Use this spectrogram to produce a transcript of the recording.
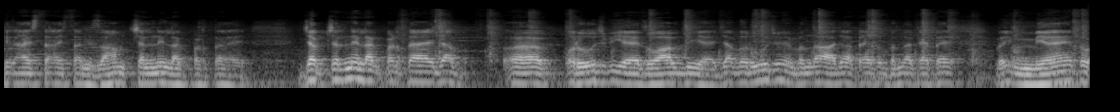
फिर आहिस्ता आहिस्ता निज़ाम चलने लग पड़ता है। जब चलने लग पड़ता है, जब अरूज भी है, जवाल भी है, जब अरूज में बंदा आ जाता है तो बंदा कहता है, भाई, मैं तो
